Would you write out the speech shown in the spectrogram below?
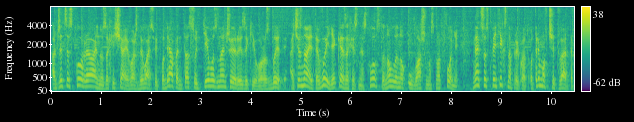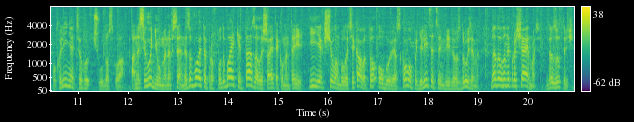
адже це скло реально захищає ваш девайс від подряпин та суттєво зменшує ризик його розбити. А чи знаєте ви, яке захисне скло встановлено у вашому смартфоні? Nexus 5X, наприклад, отримав четверте покоління цього чудо скла. А на сьогодні у мене все. Не забувайте про вподобайки та залишайте коментарі. І якщо вам було цікаво, то обов'язково поділіться цим відео з друзями. Надовго не прощаємось. До зустрічі!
